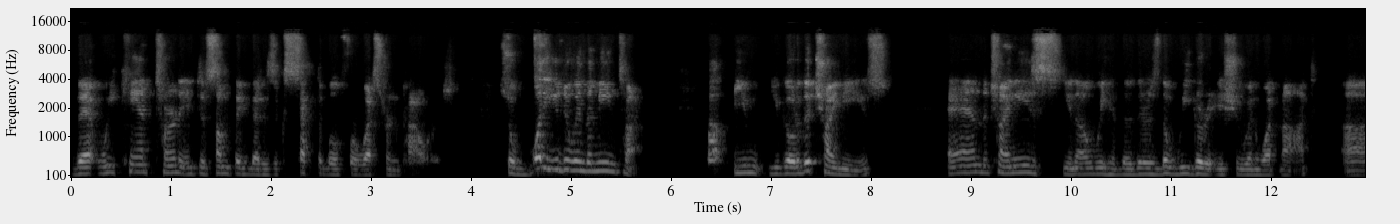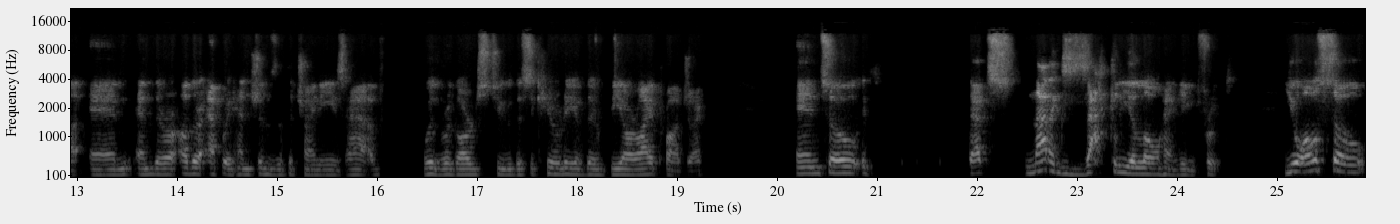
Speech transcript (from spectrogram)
that we can't turn into something that is acceptable for Western powers. So, what do you do in the meantime? Well, you, you go to the Chinese, and the Chinese, you know, we have the, there's the Uyghur issue and whatnot, uh, and and there are other apprehensions that the Chinese have with regards to the security of their BRI project, and so it's that's not exactly a low hanging fruit. You also,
